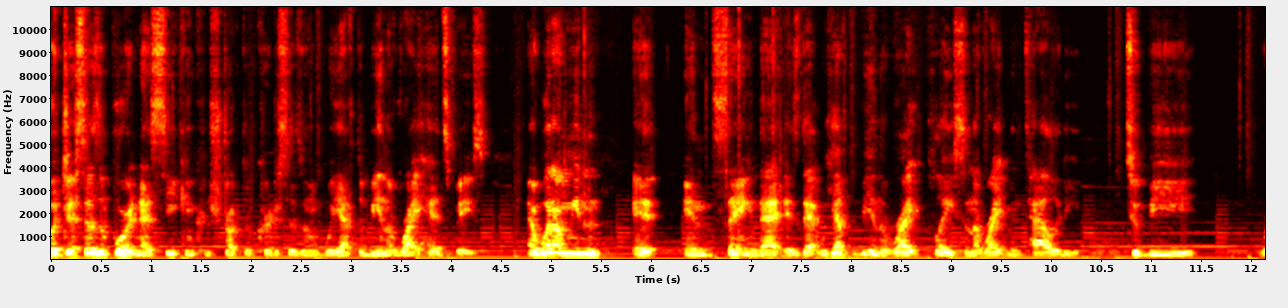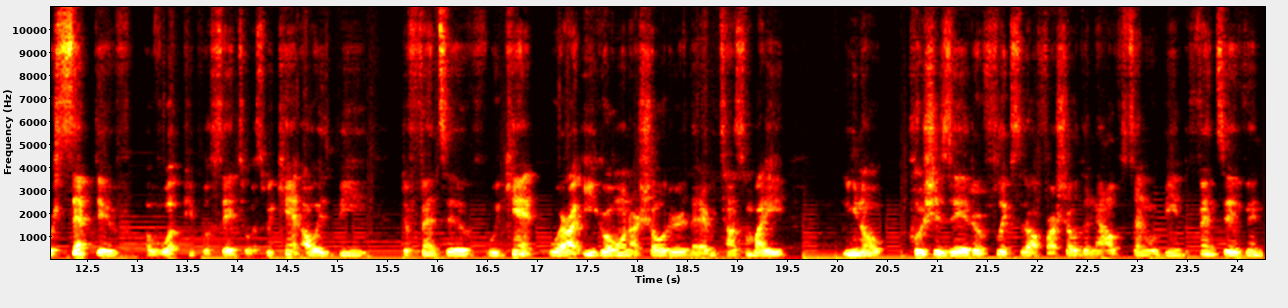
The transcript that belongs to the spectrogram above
But just as important as seeking constructive criticism, we have to be in the right headspace. And what I mean it, in saying that is that we have to be in the right place and the right mentality to be receptive of what people say to us. We can't always be defensive. We can't wear our ego on our shoulder that every time somebody, you know, pushes it or flicks it off our shoulder, now all of a sudden we're being defensive and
